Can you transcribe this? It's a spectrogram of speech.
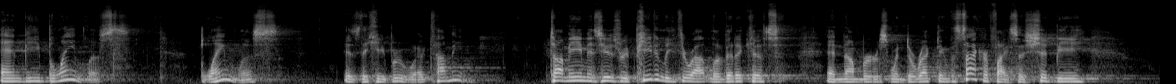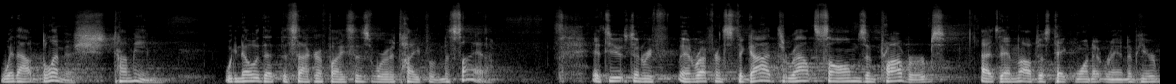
and be blameless. Blameless is the Hebrew word tamim. Tamim is used repeatedly throughout Leviticus and Numbers when directing the sacrifices should be without blemish, tamim. We know that the sacrifices were a type of Messiah. It's used in, re- in reference to God throughout Psalms and Proverbs, as in, I'll just take one at random here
